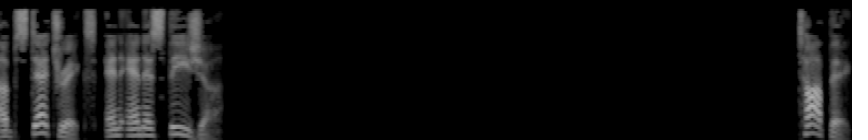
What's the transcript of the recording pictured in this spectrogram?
obstetrics, and anesthesia. Topic:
